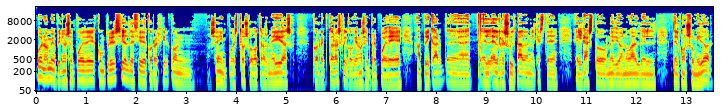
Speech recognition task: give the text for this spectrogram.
Bueno, en mi opinión se puede cumplir si él decide corregir con, impuestos o otras medidas correctoras que el gobierno siempre puede aplicar eh, el, resultado en el que esté el gasto medio anual del, del consumidor.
